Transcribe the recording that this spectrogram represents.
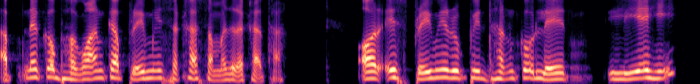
अपने को भगवान का प्रेमी सखा समझ रखा था और इस प्रेमी रूपी धन को ले, लिए ही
